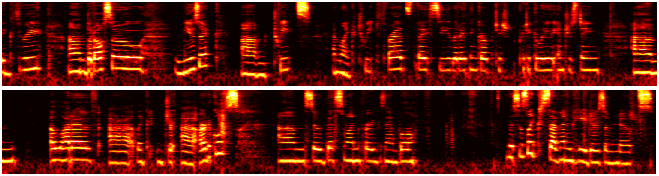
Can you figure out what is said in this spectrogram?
big three, um, but also music, um, tweets, and like tweet threads that I see that I think are particularly interesting. Um, a lot of uh, like uh, articles. Um, so this one, for example, this is like seven pages of notes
